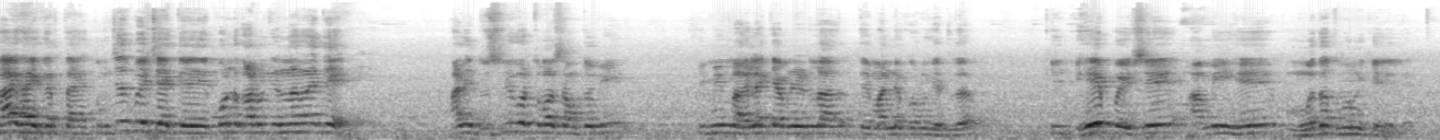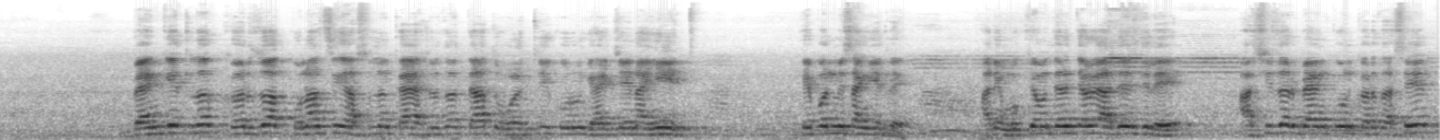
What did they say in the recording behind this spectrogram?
काय घाई करताय? तुमचेच पैसे आहेत ते. कोण काढून येणार नाही ते? आणि दुसरी गोष्ट तुम्हाला सांगतो मी की मी मागल्या कॅबिनेटला ते मान्य करून घेतलं की हे पैसे आम्ही हे मदत म्हणून केलेले बँकेतलं कर्ज कोणाचंही असलं काय असलं तर त्यात वळती करून घ्यायचे नाहीत. हे पण मी सांगितले आणि मुख्यमंत्र्यांनी त्यावेळी आदेश दिले अशी जर बँक कोण करत असेल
